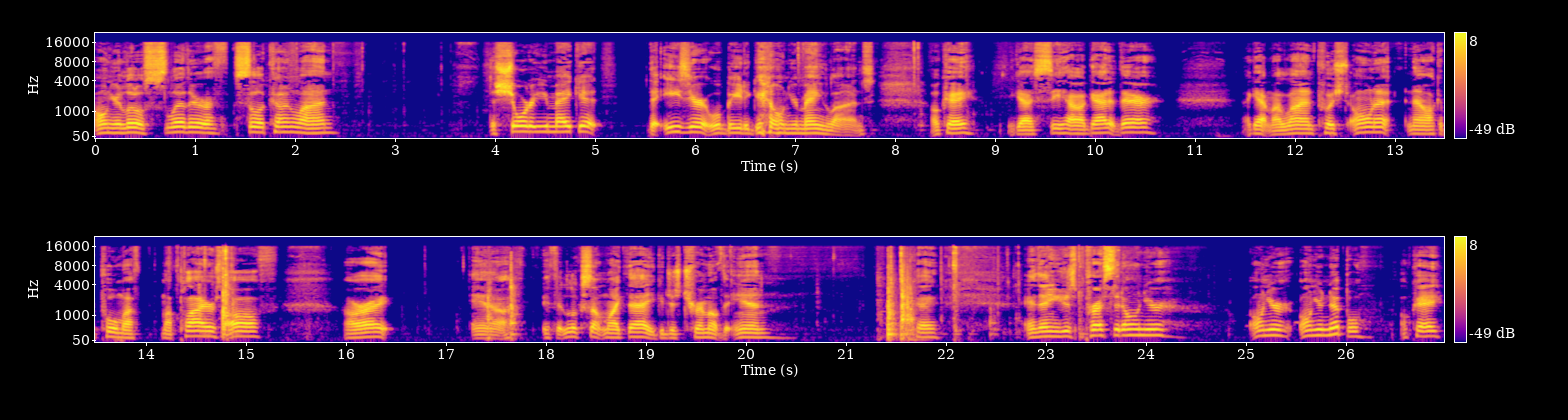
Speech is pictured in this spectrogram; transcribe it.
on your little slither of silicone line. The shorter you make it the easier it will be to get on your main lines. Okay? You guys see how I got it there? I got my line pushed on it. Now I can pull my my pliers off. All right and uh if it looks something like that, you could just trim up the end. Okay. And then you just press it on your on your on your nipple. Okay.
